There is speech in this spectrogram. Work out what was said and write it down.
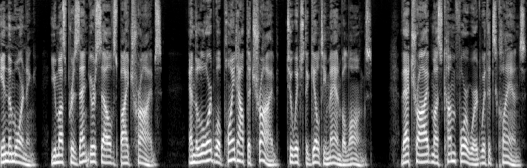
In the morning, you must present yourselves by tribes, and the Lord will point out the tribe to which the guilty man belongs. That tribe must come forward with its clans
